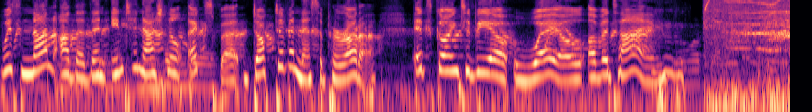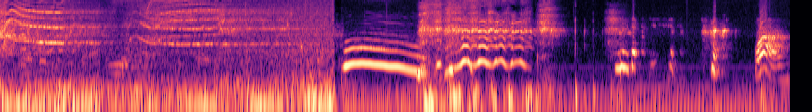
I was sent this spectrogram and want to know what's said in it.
with none other than international expert Dr. Vanessa Pirotta. It's going to be a whale of a time. Woo! Wow,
